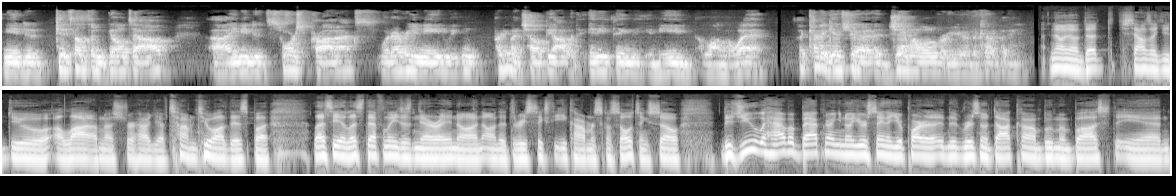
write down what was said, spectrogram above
You need to get something built out. Uh, you need to source products, whatever you need. We can pretty much help you out with anything that you need along the way. That kind of gives you a, a general overview of the company. No, no, that sounds like you do a lot. I'm not sure how you have time to do all this, but let's see. Let's definitely just narrow in on on the 360 e-commerce consulting. So, did you have a background? You know, you were saying that you're part of the original dot com boom and bust, and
